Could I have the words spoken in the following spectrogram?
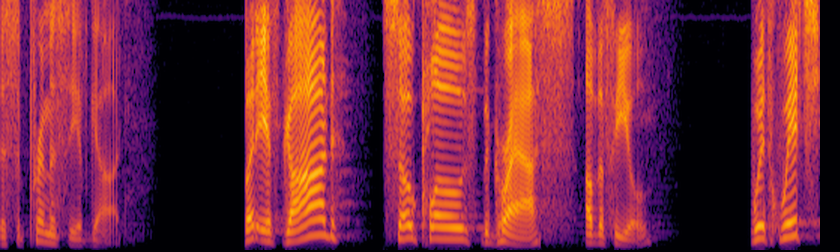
the supremacy of God. But if God so clothes the grass of the field, with which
